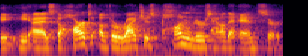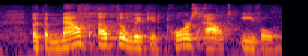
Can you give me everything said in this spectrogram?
he, he adds, The heart of the righteous ponders how to answer, but the mouth of the wicked pours out evil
